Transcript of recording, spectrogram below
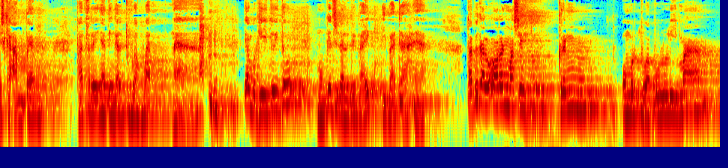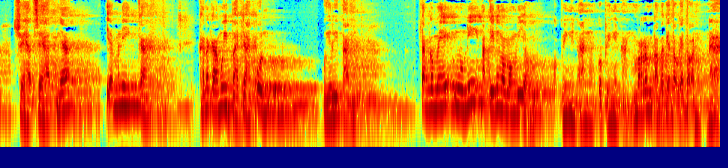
Wis ampere Baterainya tinggal 2 watt Nah Yang begitu itu mungkin sudah lebih baik ibadah ya. Tapi kalau orang masih gereng umur 25 sehat-sehatnya ya menikah. Karena kamu ibadah pun wiritan. Cangkeme muni ini ngomong dia Kepingin anu, kepingin anu Merem tambah ketok-ketokan Nah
